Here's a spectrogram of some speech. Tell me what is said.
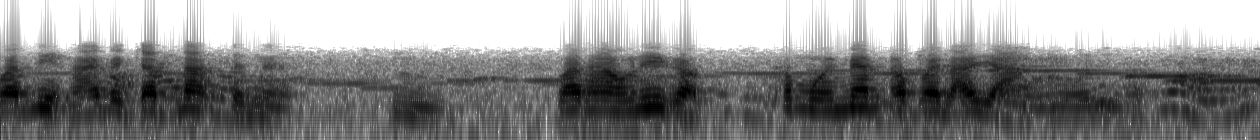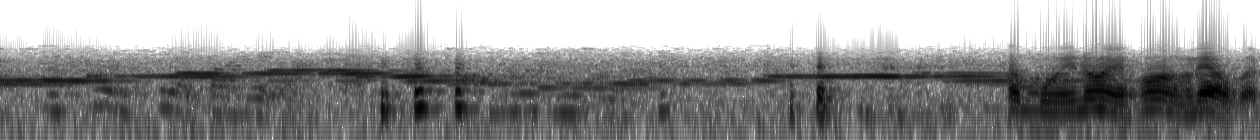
วัดนี้หายไปจับนักตึงเนี่ยวัดเฮานี่ก็ขโมยแม็ดเอาไปหลายอย่างขโมยน้อยห้องแล้วกัน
